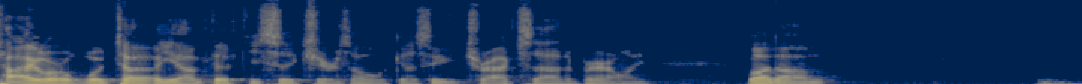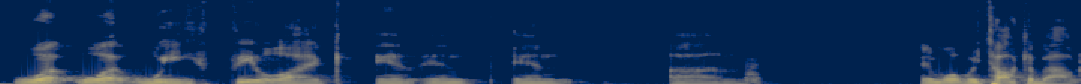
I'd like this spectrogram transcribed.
Tyler would tell you I'm 56 years old because he tracks that apparently. But um, what what we feel like in in in um, and what we talk about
